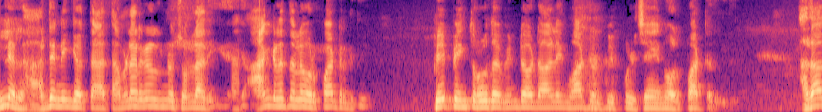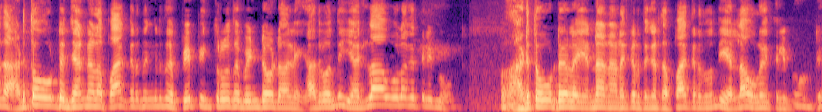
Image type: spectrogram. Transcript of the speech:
இல்லை இல்லை. அது நீங்கள் த தமிழர்கள்னு சொல்லாதீங்க. ஆங்கிலத்தில் ஒரு பாட்டு இருக்குது. Peeping through the window darling what will people சேன்னு ஒரு பாட்டு இருக்குது. அதாவது அடுத்த வீட்டு ஜன்னலை பார்க்குறதுங்கிறது peeping through the window darling அது வந்து எல்லா உலகத்திலையுமே உண்டு. அடுத்த வீட்டில் என்ன நடக்கிறதுங்கிறத பார்க்குறது வந்து எல்லா உலகத்துலேயுமே உண்டு.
